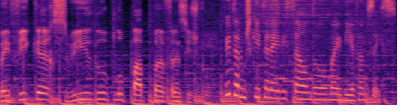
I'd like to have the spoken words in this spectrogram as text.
Benfica recebido pelo Papa Francisco. Vítor Mesquita na edição do meio-dia. Vamos a isso.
